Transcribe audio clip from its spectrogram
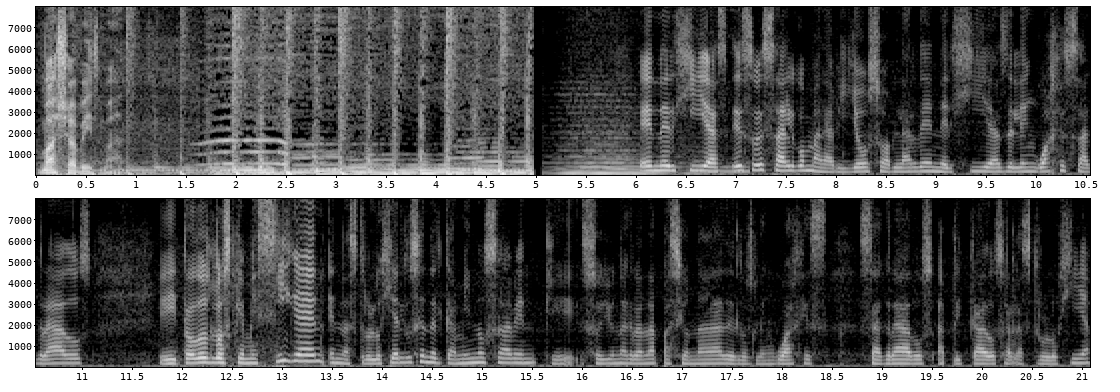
Masha Bidman. Energías, eso es algo maravilloso, hablar de energías, de lenguajes sagrados, y todos los que me siguen en Astrología Luz en el Camino saben que soy una gran apasionada de los lenguajes sagrados aplicados a la astrología.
